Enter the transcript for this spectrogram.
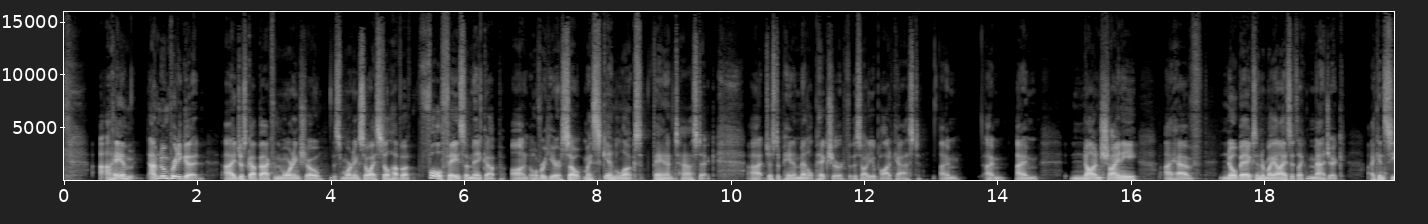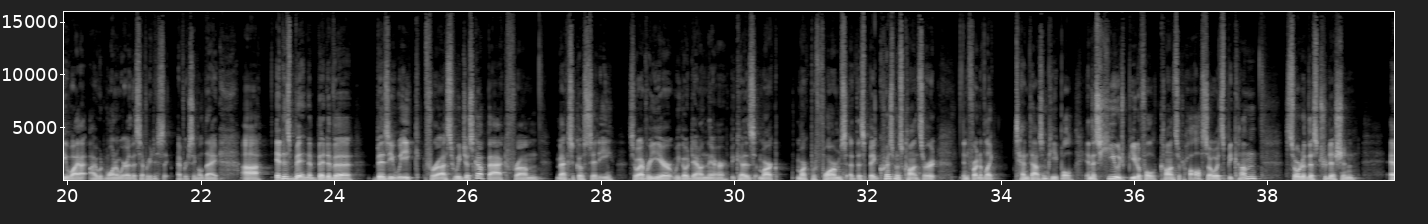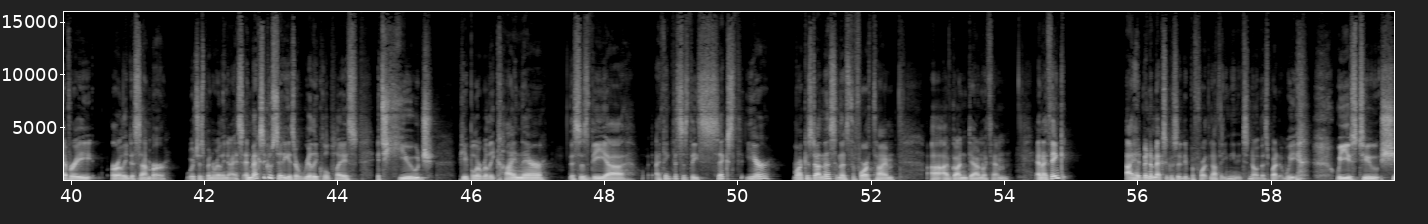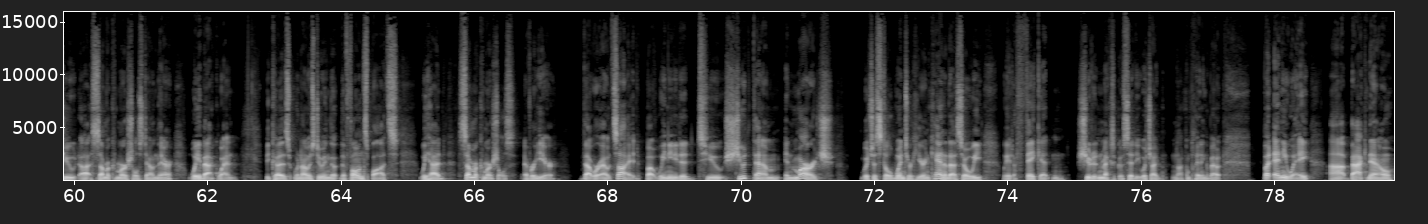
I am, I'm doing pretty good. I just got back from the morning show this morning, so I still have a full face of makeup on over here. So my skin looks fantastic. Uh, just to paint a mental picture for this audio podcast, I'm I'm I'm non-shiny. I have no bags under my eyes. It's like magic. I can see why I would want to wear this every every single day. Uh, it has been a bit of a busy week for us. We just got back from Mexico City, so every year we go down there because Mark Mark performs at this big Christmas concert in front of like 10,000 people in this huge, beautiful concert hall. So it's become sort of this tradition every early December, which has been really nice. And Mexico City is a really cool place. It's huge. People are really kind there. This is the, uh, I think this is the sixth year Mark has done this, and it's the fourth time uh, I've gone down with him. And I think I had been to Mexico City before. Not that you need to know this, but we we used to shoot uh, summer commercials down there way back when. Because when I was doing the, the phone spots, we had summer commercials every year that were outside, but we needed to shoot them in March, which is still winter here in Canada. So we we had to fake it and shoot it in Mexico City, which I'm not complaining about. But anyway, uh, back now,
